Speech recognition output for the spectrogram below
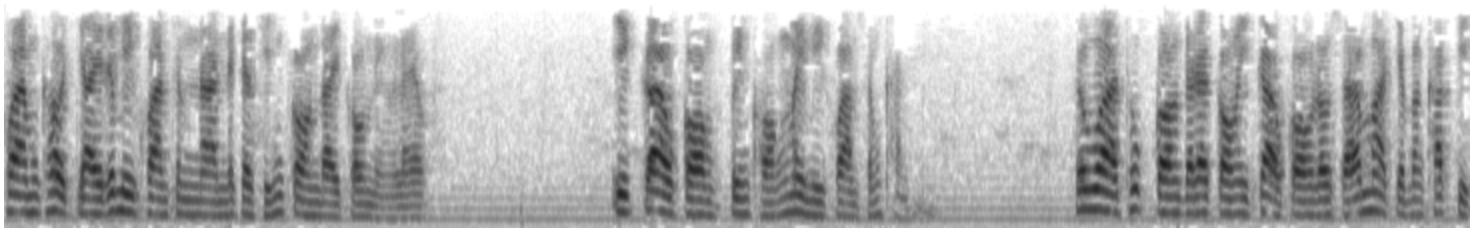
ความเข้าใจและมีความชำนาญในกระสินกองใดกองหนึ่งแล้ว อีกเก้ากองเป็นของไม่มีความสำคัญ เพราะว่าทุกกองแต่ละกองอีกเก้ากองเราสามารถจะบังคับจิต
